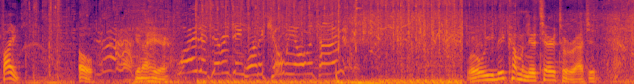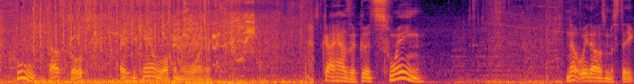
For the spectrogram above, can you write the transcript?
Fight. Oh, you're not here. Why does everything want to kill me all the time? Well, we did come in their territory, Ratchet. Ooh, that was close. Least you can walk in the water. This guy has a good swing. No, wait, that was a mistake.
